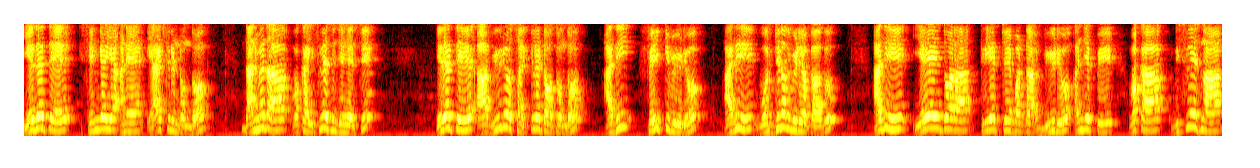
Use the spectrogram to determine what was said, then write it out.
ఏదైతే సింగయ్య అనే యాక్సిడెంట్ ఉందో దాని మీద ఒక విశ్లేషణ చేసేసి ఏదైతే ఆ వీడియో సర్క్యులేట్ అవుతుందో అది ఫేక్ వీడియో అది ఒరిజినల్ వీడియో కాదు అది ఏఐ ద్వారా క్రియేట్ చేయబడ్డ వీడియో అని చెప్పి ఒక విశ్లేషణ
